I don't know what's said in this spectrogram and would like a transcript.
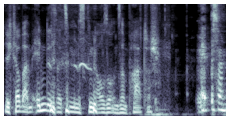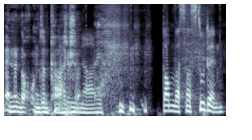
ich glaube, am Ende ist er zumindest genauso unsympathisch. Er ist am Ende noch unsympathischer. Dom, was hast du denn?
